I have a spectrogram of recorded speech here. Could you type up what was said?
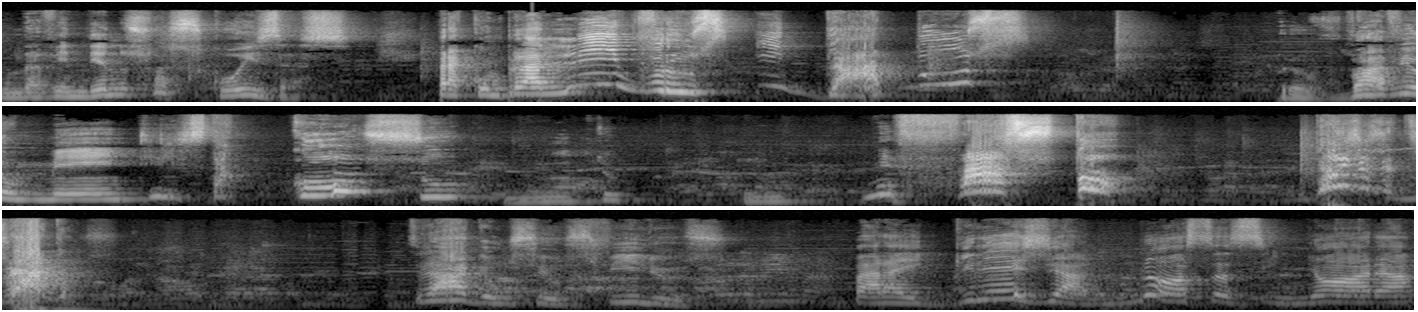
Anda vendendo suas coisas para comprar livros. Provavelmente ele está consumido pelo nefasto Dungeons and Dragons. Traga os seus filhos para a igreja Nossa Senhora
